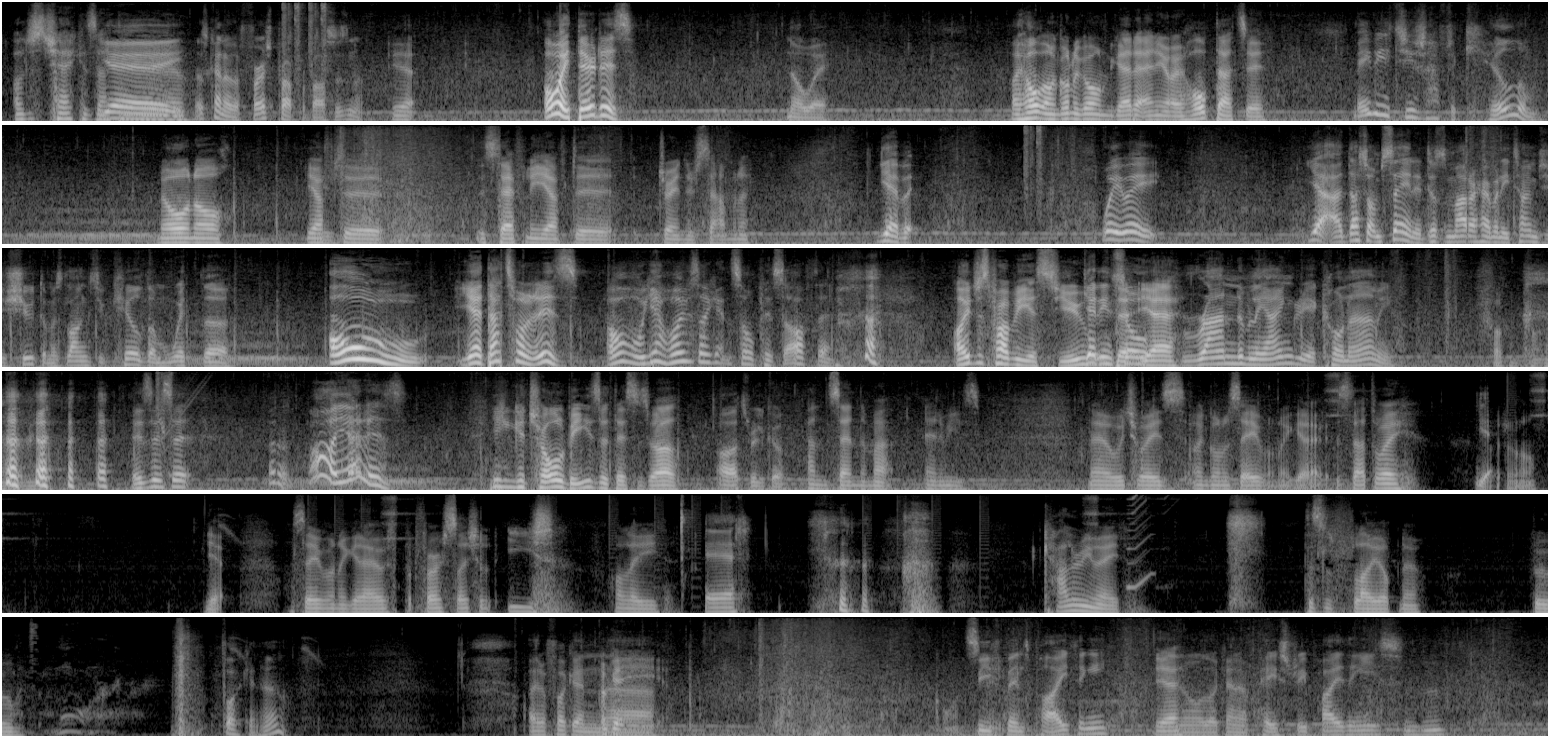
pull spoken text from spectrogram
I'll just check. Is that yay! That's kind of the first proper boss, isn't it? Yeah. Oh wait, there it is. No way. I hope I'm gonna go and get it anyway. I hope that's it. Maybe it's you just have to kill them. No, no. You have to. It's definitely you have to drain their stamina. Yeah, but wait, wait. Yeah, that's what I'm saying. It doesn't matter how many times you shoot them, as long as you kill them with the. Oh, yeah, that's what it is. Oh, yeah. Why was I getting so pissed off then? I just probably assumed Getting that. so yeah. randomly angry at Konami. Fucking Konami. is this it? I don't. Oh, yeah, it is. You can control bees with this as well, Oh, that's really cool. and send them at enemies. Now, which way is I'm gonna save when I get out? Is that the way? Yeah. I don't know. Yeah, I'll save when I get out. But first, I shall eat. I'll eat. It. Calorie mate. This will fly up now. Boom. Fucking hell. I had a fucking Okay. uh, Go on, beef mince pie thingy. Yeah. You know, the kind of pastry pie thingies. Mhm.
